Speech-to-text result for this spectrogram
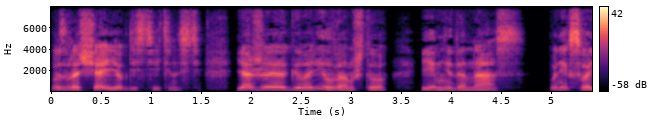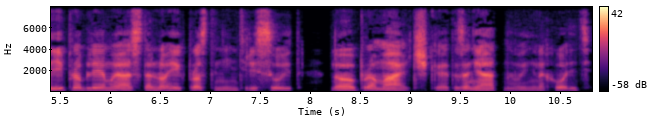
возвращая ее к действительности. Я же говорил вам, что им не до нас. У них свои проблемы, а остальное их просто не интересует. Но про мальчика это занятно, вы не находите?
